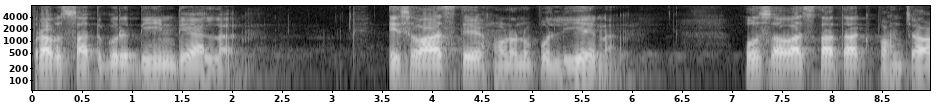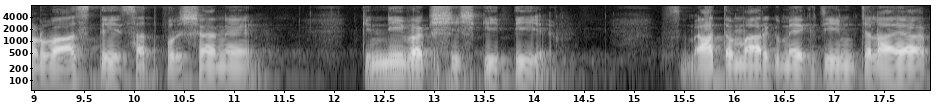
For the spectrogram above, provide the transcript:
ਪ੍ਰਭ ਸਤਿਗੁਰ ਦੀਨ ਦਿਆਲਾ। ਇਸ ਵਾਸਤੇ ਹੁਣ ਉਹਨੂੰ ਭੁੱਲੀਏ ਨਾ। ਉਸ ਅਵਸਥਾ ਤੱਕ ਪਹੁੰਚਾਉਣ ਵਾਸਤੇ ਸਤਪੁਰਸ਼ਾਂ ਨੇ ਕਿੰਨੀ ਬਖਸ਼ਿਸ਼ ਕੀਤੀ ਹੈ। ਆਤਮ ਮਾਰਗ ਮੈਗਜ਼ੀਨ ਚਲਾਇਆ,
